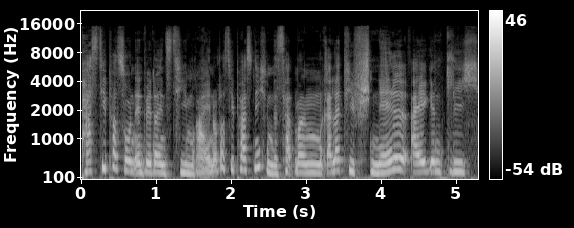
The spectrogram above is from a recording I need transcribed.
passt die Person entweder ins Team rein oder sie passt nicht. Und das hat man relativ schnell eigentlich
